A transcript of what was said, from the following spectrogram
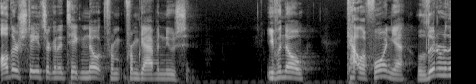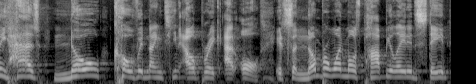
Other states are going to take note from, from Gavin Newsom even though California literally has no COVID 19 outbreak at all. It's the number one most populated state,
